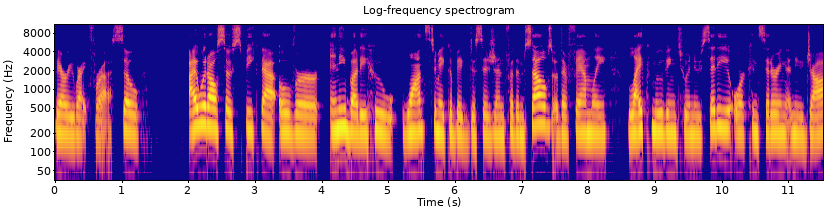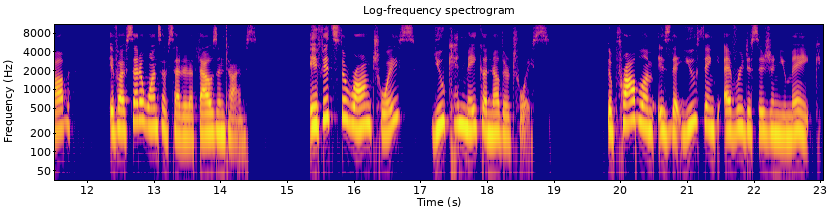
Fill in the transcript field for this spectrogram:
very right for us. So I would also speak that over anybody who wants to make a big decision for themselves or their family, like moving to a new city or considering a new job. If I've said it once, I've said it a thousand times. If it's the wrong choice, you can make another choice. The problem is that you think every decision you make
